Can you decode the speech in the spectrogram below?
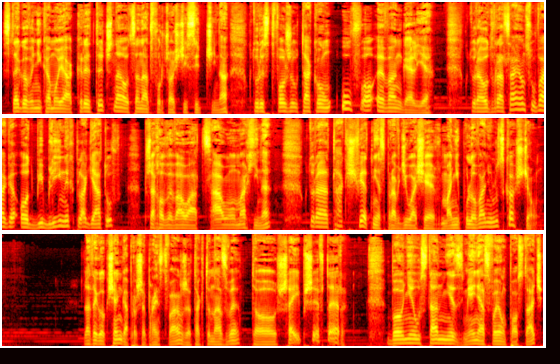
Z tego wynika moja krytyczna ocena twórczości Sitchina, który stworzył taką UFO-Ewangelię, która odwracając uwagę od biblijnych plagiatów, przechowywała całą machinę, która tak świetnie sprawdziła się w manipulowaniu ludzkością. Dlatego księga, proszę Państwa, że tak to nazwę, to shapeshifter, bo nieustannie zmienia swoją postać,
